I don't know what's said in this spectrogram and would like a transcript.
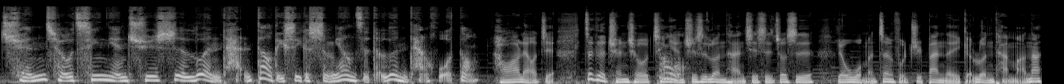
全球青年趋势论坛到底是一个什么样子的论坛活动？好啊，了解。这个全球青年趋势论坛其实就。是由我们政府举办的一个论谈嘛？那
